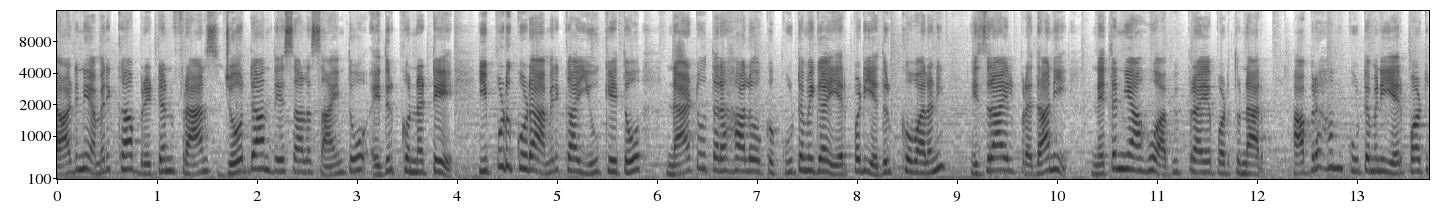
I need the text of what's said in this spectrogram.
దాడిని అమెరికా బ్రిటన్ ఫ్రాన్స్ జోర్డాన్ దేశాల సాయంతో ఎదుర్కొన్నట్టే. ఇప్పుడు కూడా అమెరికా యూకేతో నాటో తరహాలో ఒక కూటమిగా ఏర్పడి ఎదుర్కోవాలని ఇజ్రాయెల్ ప్రధాని నెతన్యాహు అభిప్రాయపడుతున్నారు. అబ్రహం కూటమిని ఏర్పాటు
